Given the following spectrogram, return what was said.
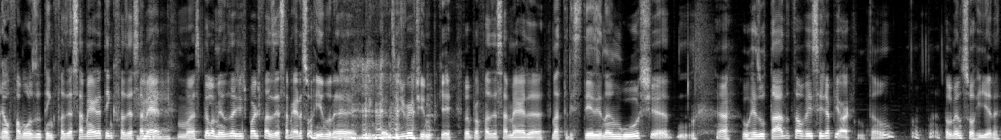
é o famoso tem que fazer essa merda, tem que fazer essa é. merda. Mas pelo menos a gente pode fazer essa merda sorrindo, né? Brincando e se divertindo. Porque foi pra fazer essa merda na tristeza e na angústia, ah, o resultado talvez seja pior. Então, pelo menos sorria, né?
